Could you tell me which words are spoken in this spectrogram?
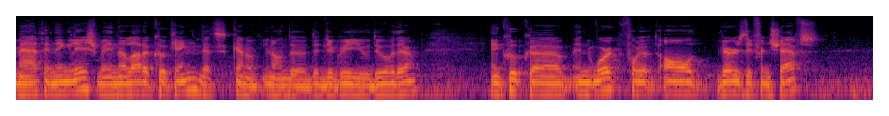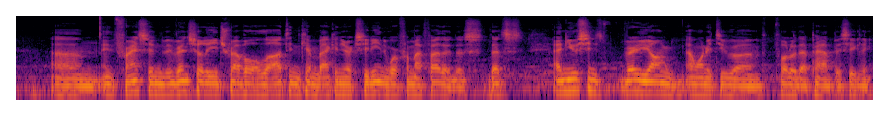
math and English, but in a lot of cooking. That's kind of you know the, the degree you do over there, and cook uh, and work for all various different chefs um, in France, and eventually travel a lot and came back in New York City and work for my father. That's that's I knew since very young I wanted to uh, follow that path basically.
